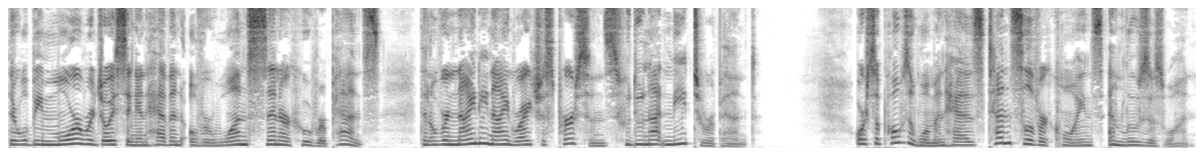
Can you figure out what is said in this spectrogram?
there will be more rejoicing in heaven over one sinner who repents than over 99 righteous persons who do not need to repent. Or suppose a woman has 10 silver coins and loses one.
